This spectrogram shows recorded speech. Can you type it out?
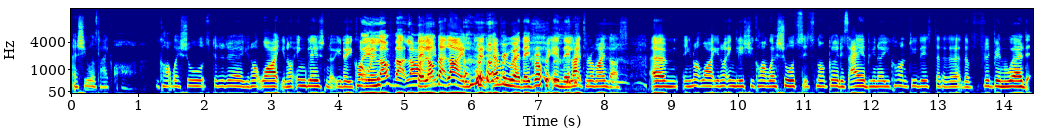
and she was like, "Oh, you can't wear shorts. Da da da. You're not white. You're not English. No, you know you can't they wear." love that line. They love that line everywhere. They drop it in. They like to remind us. Um, you're not white. You're not English. You can't wear shorts. It's not good. It's aib. You know, you can't do this. Da, da, da, the flipping word.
